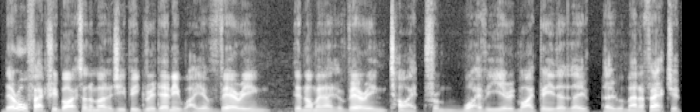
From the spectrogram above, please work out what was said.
they're all factory bikes on a MotoGP grid anyway, of varying denominator, varying type from whatever year it might be that they, they were manufactured.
